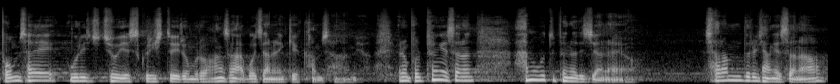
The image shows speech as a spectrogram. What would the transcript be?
범사에 우리 주 예수 그리스도 이름으로 항상 아버지 하나님께 감사하며 이런 불평에서는 아무것도 변화되지 않아요. 사람들을 향해서나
